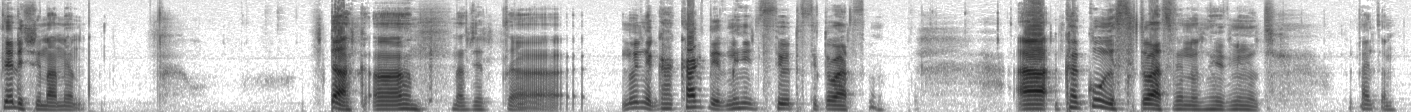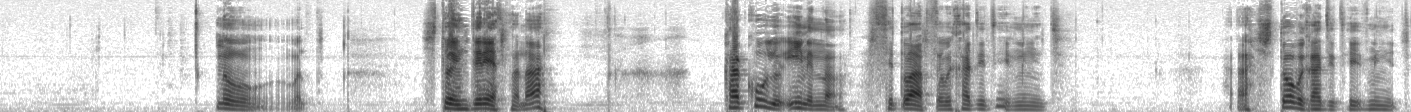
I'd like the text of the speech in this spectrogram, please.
следующий момент. Так, а, значит, а, нужно как-то изменить всю эту ситуацию. А какую ситуацию нужно изменить? Знаете? Ну, вот, что интересно, да? Какую именно ситуацию вы хотите изменить? А что вы хотите изменить?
